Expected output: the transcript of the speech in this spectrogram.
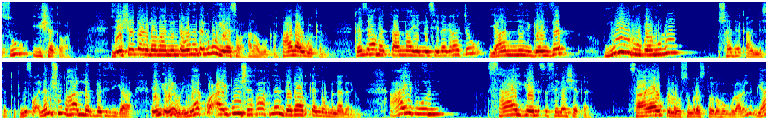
እሱ ይሸጠዋል። የሸጠው ለማን እንደሆነ ደግሞ ይረሳዋል። አላወቀም። ከዚያ መጣና ይህንን ሲነግራቸው ያንን ገንዘብ ሙሉ በሙሉ ሰደቃ እንደሰጡት ምጽዋ ለምን ሹብሃ አለበት እዚህ ጋር? እኛ እኮ አይቡን ሸፋፍነን ደባብቀን ነው የምናደርገው። አይቡን ሳይገልጽ ስለሸጠ ሳያውቅ ነው እሱም ረስቶ ነው ሆን ብሎ አይደለም። ያ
